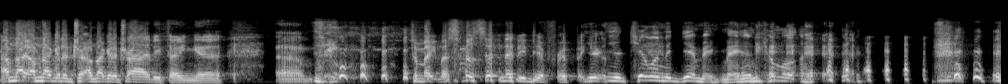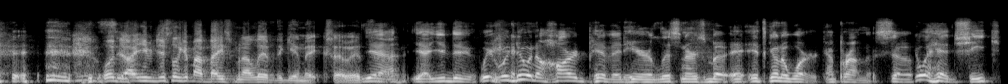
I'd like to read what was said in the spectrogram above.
I'm not. I'm not gonna try. I'm not gonna try anything uh, um, to make myself sound any different. You're, you're killing the gimmick, man. Come on. well, you just look at my basement. I live the gimmick, so it's yeah, yeah, you do. We, we're doing a hard pivot here, listeners, but it's going to work. I promise. So go ahead, Sheik.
